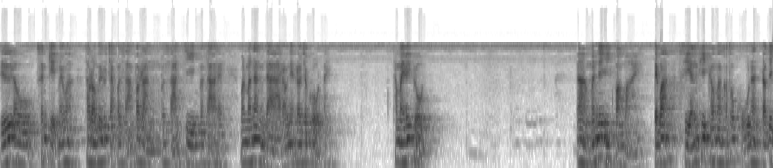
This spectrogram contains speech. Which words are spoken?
หรือเราสังเกตไหมว่า ถ้าเราไม่รู้จักภาษาฝรั่ง ภาษาจีนภาษาอะไร มันมานั่งด่าเราเนี่ยเราจะโกรธไหมทำไมไม่โกรธอ่า มันไม่มีความหมาย แต่ว่าเสียงที่เขามากระทบหูนั้นเราจะ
